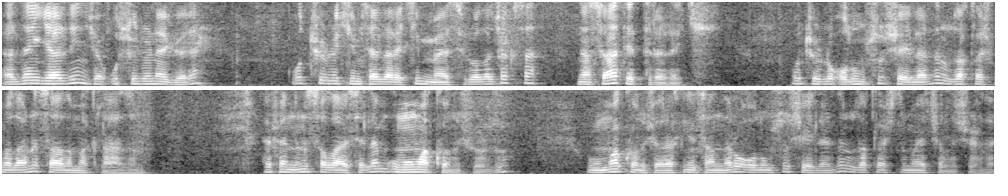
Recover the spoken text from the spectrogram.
Elden geldiğince usulüne göre o türlü kimselere kim müessir olacaksa nasihat ettirerek o türlü olumsuz şeylerden uzaklaşmalarını sağlamak lazım. Efendimiz sallallahu aleyhi ve sellem umuma konuşurdu. Umuma konuşarak insanları olumsuz şeylerden uzaklaştırmaya çalışırdı.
